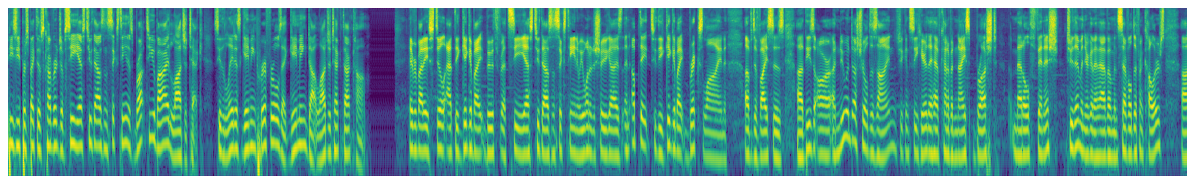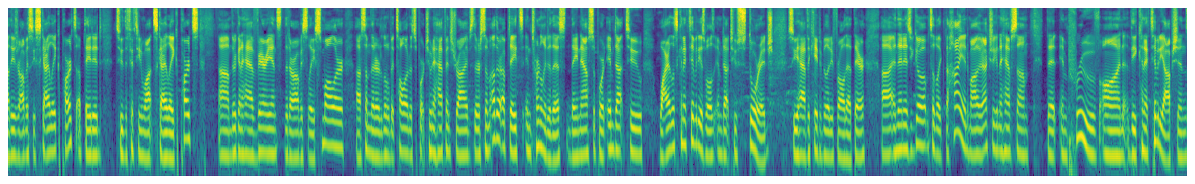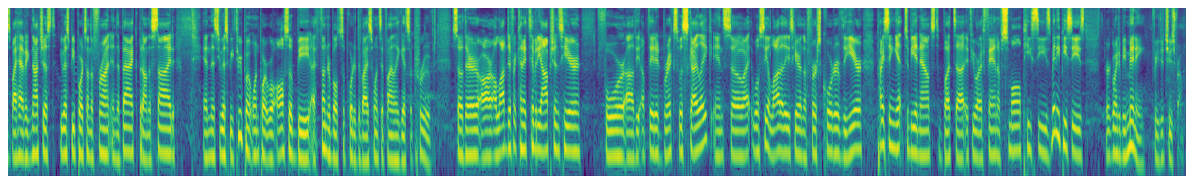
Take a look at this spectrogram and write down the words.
PC Perspectives coverage of CES 2016 is brought to you by Logitech. See the latest gaming peripherals at gaming.logitech.com. Hey everybody, still at the Gigabyte booth at CES 2016, and we wanted to show you guys an update to the Gigabyte Brix line of devices. Uh, these are a new industrial design. As you can see here, they have kind of a nice brushed metal finish to them, and you're going to have them in several different colors. Uh, these are obviously Skylake parts, updated to the 15 watt Skylake parts. Um, they're going to have variants that are obviously smaller, uh, some that are a little bit taller to support two and a half inch drives. There are some other updates internally to this. They now support M.2 wireless connectivity as well as M.2 storage, so you have the capability for all that there. Uh, and then as you go up to like the high end model, you're actually going to have some that improve on the connectivity options by having not just USB ports on the front and the back, but on the side. And this USB 3.1 port will also be a Thunderbolt supported device once it finally gets approved. So there are a lot of different connectivity options here for uh, the updated Brix with Skylake. And so I, we'll see a lot of these here in the first quarter of the year. Pricing yet to be announced, but uh, if you are a fan of small PCs, mini PCs, there are going to be many for you to choose from.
